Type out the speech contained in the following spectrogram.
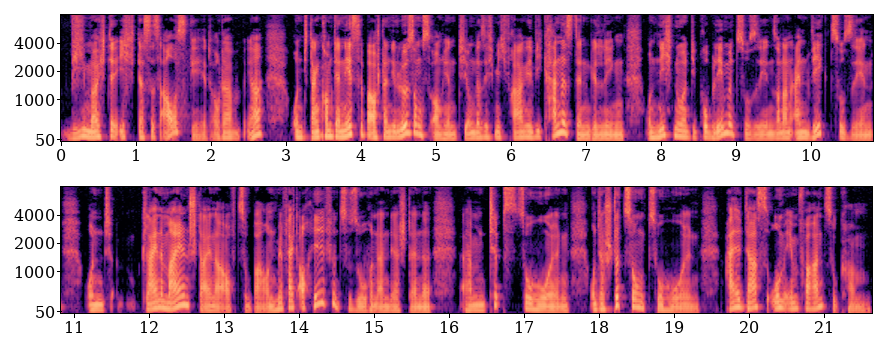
wie möchte ich, dass es ausgeht? Oder ja, und dann kommt der nächste Baustein, die Lösungsorientierung, dass ich mich frage, wie kann es denn gelingen? Und nicht nur die Probleme zu sehen, sondern einen Weg zu sehen und kleine Meilensteine aufzubauen, mir vielleicht auch Hilfe zu suchen an der Stelle, ähm, Tipps zu holen, Unterstützung zu holen, all das, um eben voranzukommen.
